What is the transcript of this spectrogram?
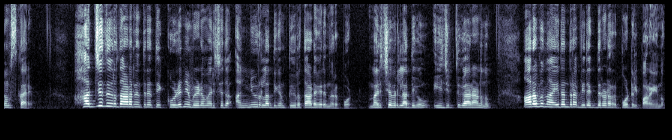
നമസ്കാരം. ഹജ്ജ് തീർത്ഥാടനത്തിനെത്തി കുഴഞ്ഞു വീണ് മരിച്ചത് അഞ്ഞൂറിലധികം തീർത്ഥാടകരെന്ന് റിപ്പോർട്ട്. മരിച്ചവരിലധികവും ഈജിപ്തുകാരാണെന്നും അറബ് നയതന്ത്ര വിദഗ്ധരുടെ റിപ്പോർട്ടിൽ പറയുന്നു.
